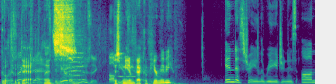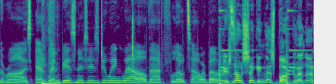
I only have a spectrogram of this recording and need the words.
go through that? Let's hear the music Just meet him back up here, maybe? Industry in the region is on the rise, and when business is doing well, that floats our boat. There's no sinking this boat, Glenda.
